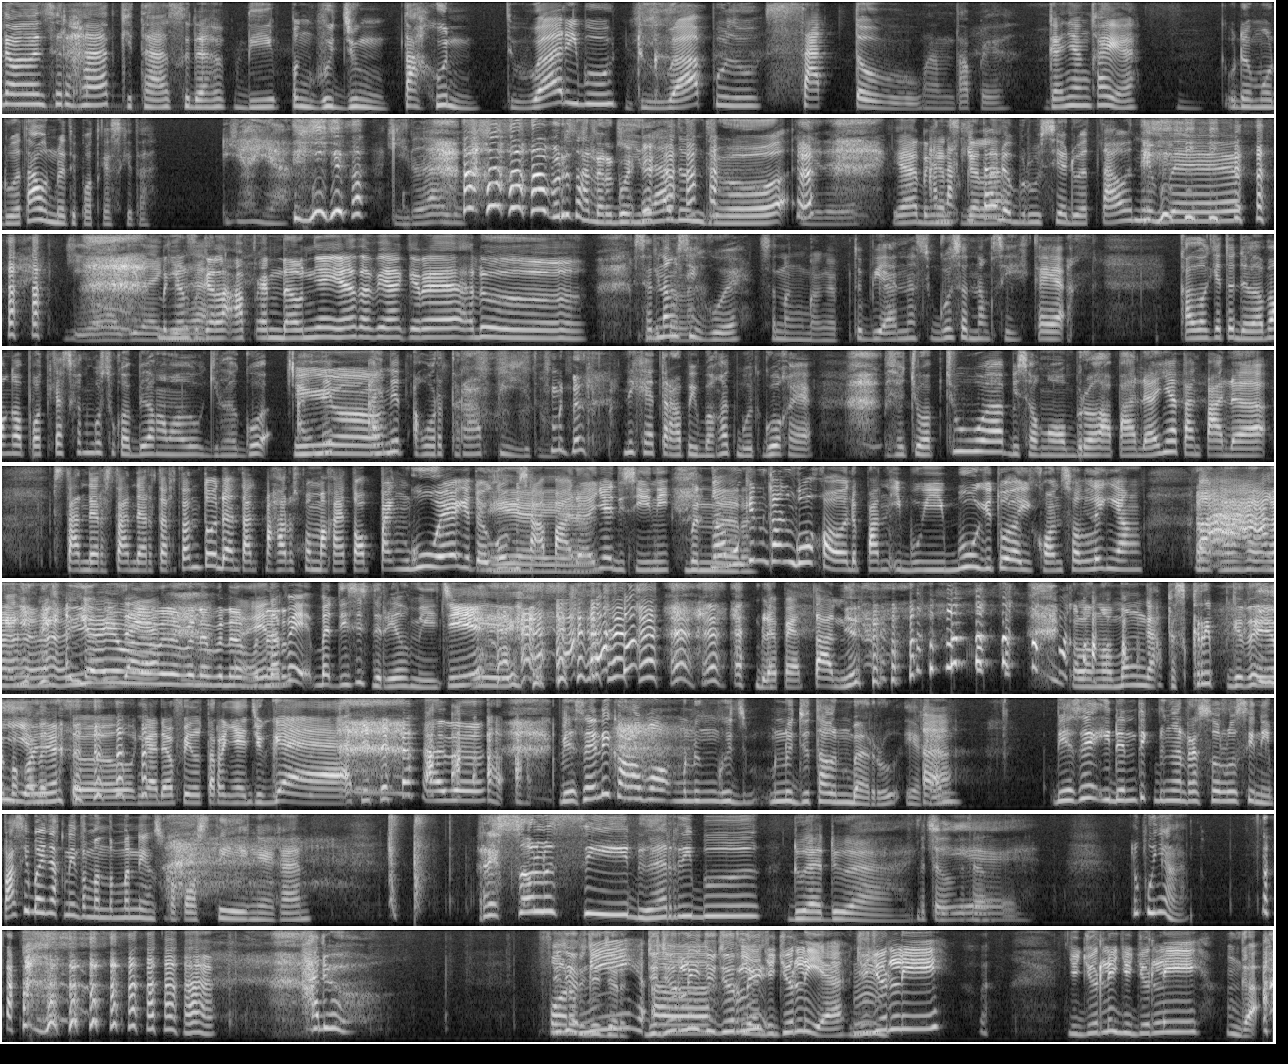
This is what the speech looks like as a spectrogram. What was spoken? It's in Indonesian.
teman-teman curhat, kita sudah di penghujung tahun. 2021 Mantap ya. Gak nyangka ya. Udah mau 2 tahun berarti podcast kita. Iya ya Gila lu Baru sadar gue. Gila dong gitu ya. Ya dengan Anak segala kita udah berusia 2 tahun ya Beb Gila gila dengan gila segala up and down-nya ya, tapi akhirnya aduh. Seneng Gitulah. sih gue Seneng banget. To be honest gue seneng sih Kayak kalau kita udah lama gak podcast kan gue suka bilang sama lu Gila gue I need, Iya. I need our therapy gitu Bener Ini kayak terapi banget buat gue Kayak bisa cuap-cuap Bisa ngobrol apa adanya Tanpa ada standar-standar tertentu Dan tanpa harus memakai topeng gue gitu Gue Iya, bisa apa iya. adanya di sini Bener. Gak mungkin kan gue kalau depan ibu-ibu gitu Lagi konseling yang ah, kayak gini kan Iya, iya, bisa ya. bener, bener, bener, Nah, bener. Tapi but this is the real me Ci Blepetan gitu Kalau ngomong nggak ke skrip gitu ya iya pokoknya. betul, nggak ada filternya juga. Aduh. Biasanya nih kalau mau menunggu menuju tahun baru ya kan. Biasanya identik dengan resolusi nih. Pasti banyak nih teman-teman yang suka posting ya kan. Resolusi 2022. Betul, Cie. betul. Lu punya gak? Aduh. For Jujur, me, jujur. Jujur, Li, eh, jujur, Li. Ya, jujur li ya. Jujur li. Jujur li, jujur li. Enggak.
